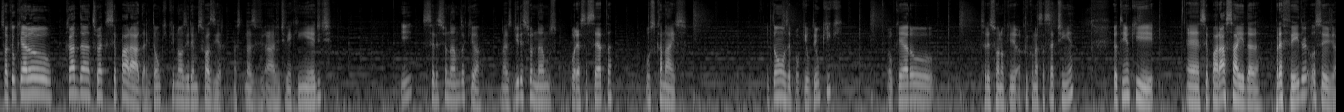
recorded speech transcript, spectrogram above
Só que eu quero cada track separada. Então o que, que nós iremos fazer? Nós, nós, a gente vem aqui em Edit e selecionamos aqui, ó. Nós direcionamos por essa seta os canais. Então, por exemplo, aqui eu tenho o kick. Eu quero seleciono aqui, clico nessa setinha. Eu tenho que é, separar a saída pré-fader, ou seja,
